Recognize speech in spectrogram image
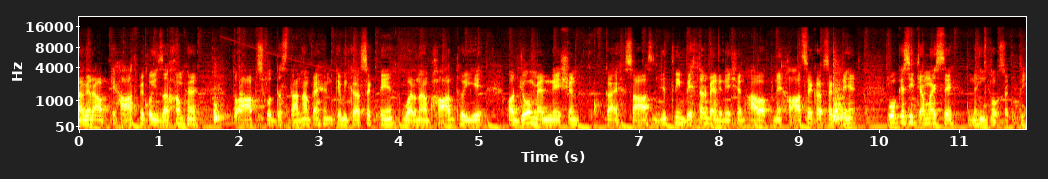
अगर आपके हाथ पे कोई ज़ख़म है तो आप इसको दस्ताना पहन के भी कर सकते हैं, वरना आप हाथ धोइए। और जो मैरिनेशन का एहसास, जितनी बेहतर मैरिनेशन आप अपने हाथ से कर सकते हैं, वो किसी चम्मच से नहीं हो सकती।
